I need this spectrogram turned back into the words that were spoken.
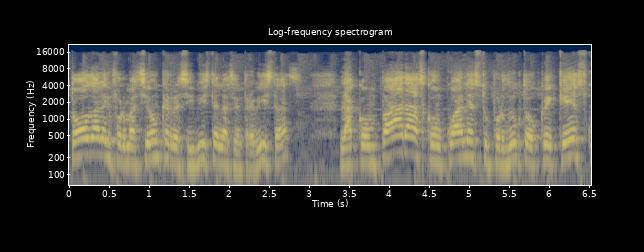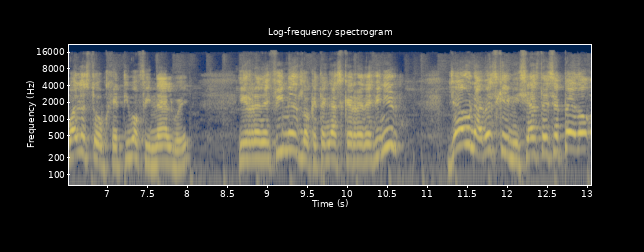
toda la información que recibiste en las entrevistas, la comparas con cuál es tu producto, qué, qué es, cuál es tu objetivo final, güey. Y redefines lo que tengas que redefinir. Ya una vez que iniciaste ese pedo,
